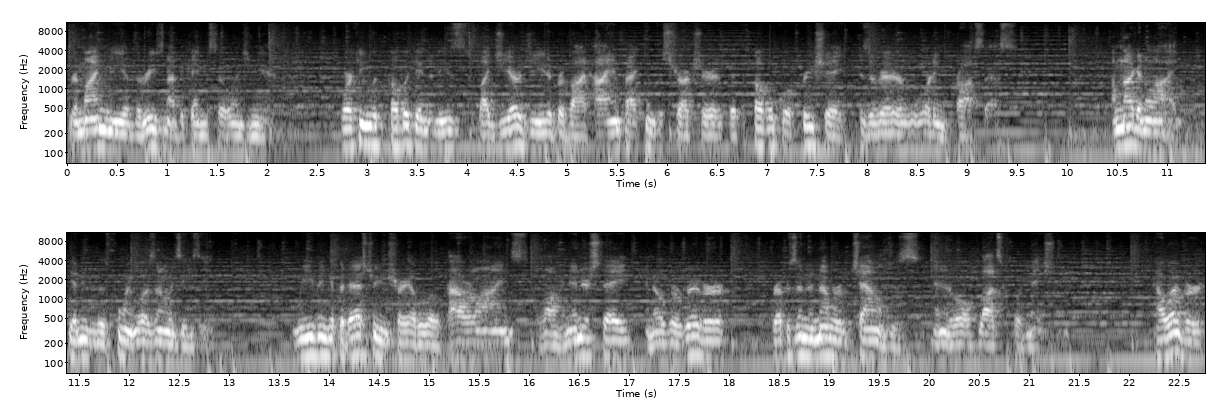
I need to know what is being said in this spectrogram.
remind me of the reason I became a civil engineer. Working with public entities like GRG to provide high impact infrastructure that the public will appreciate is a very rewarding process. I'm not gonna lie, getting to this point wasn't always easy. Weaving a pedestrian trail below power lines, along an interstate, and over a river represent a number of challenges and involved lots of coordination. However,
